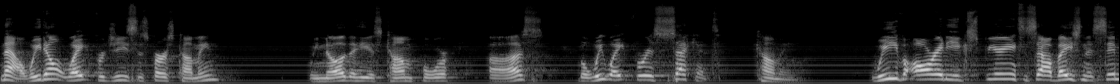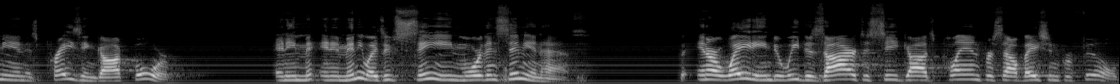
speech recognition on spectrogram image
Now, we don't wait for Jesus' first coming. We know that he has come for us, but we wait for his second coming. We've already experienced the salvation that Simeon is praising God for. And, and in many ways, we've seen more than Simeon has. But in our waiting, do we desire to see God's plan for salvation fulfilled?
